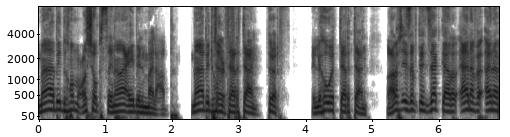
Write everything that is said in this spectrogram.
ما بدهم عشب صناعي بالملعب ما بدهم ترف. ترتان ترف. اللي هو الترتان. بعرفش إذا بتتذكر أنا أنا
